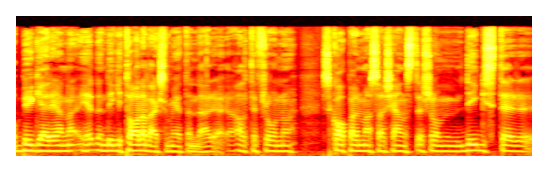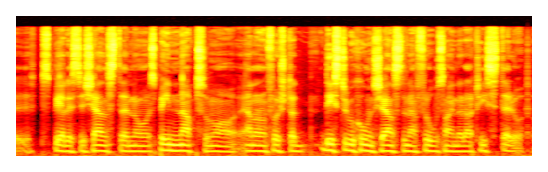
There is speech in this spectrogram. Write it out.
att bygga den, den digitala verksamheten där. Alltifrån att skapa en massa tjänster som Digster, spellistetjänsten och Spinup som var en av de första distributionstjänsterna för osignade artister. Och,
